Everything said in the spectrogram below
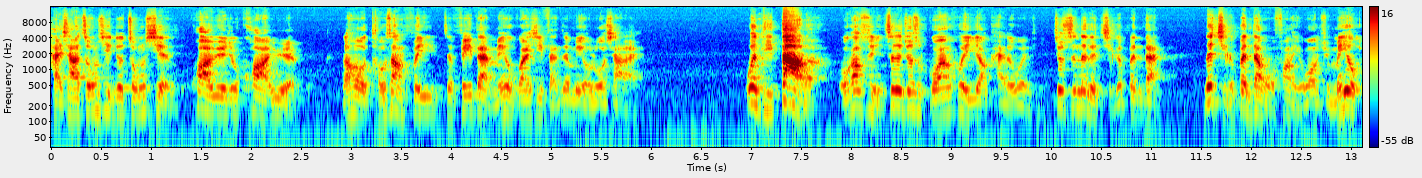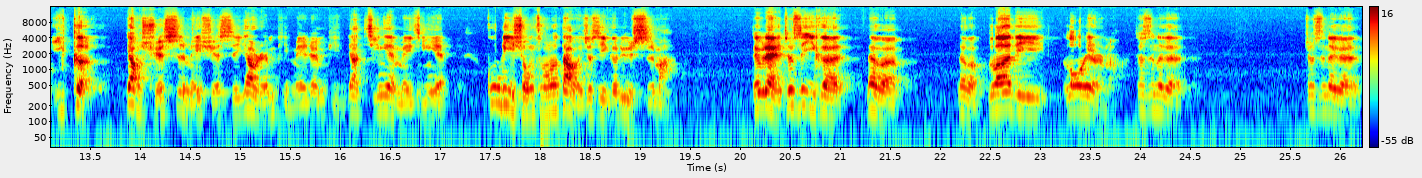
海峡中线就中线，跨越就跨越，然后头上飞这飞弹没有关系，反正没有落下来。问题大了，我告诉你，这个就是国安会议要开的问题，就是那个几个笨蛋，那几个笨蛋我放眼望去，没有一个要学识没学识，要人品没人品，要经验没经验。顾立雄从头到尾就是一个律师嘛，对不对？就是一个那个那个 bloody lawyer 嘛，就是那个就是那个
